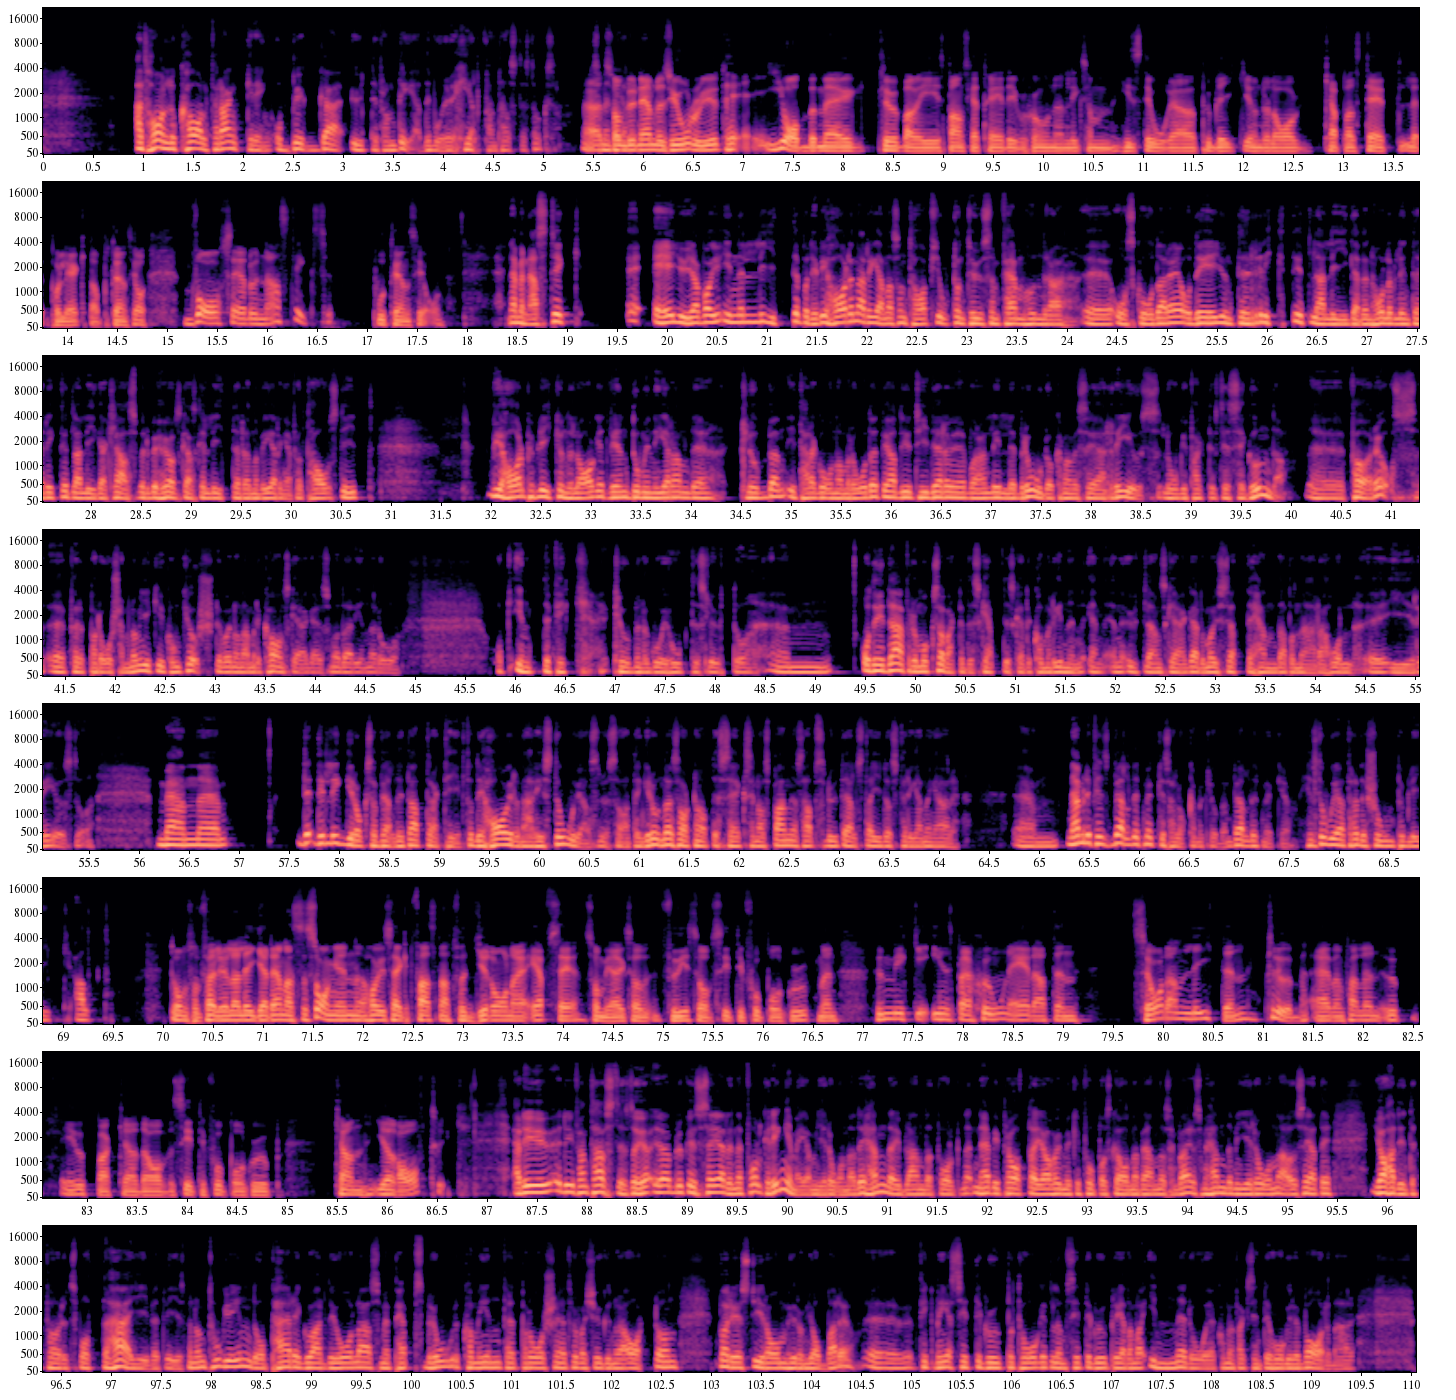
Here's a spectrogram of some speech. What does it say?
att ha en lokal förankring och bygga utifrån det, det vore helt fantastiskt också. Ja, Som du nämnde så gjorde du ju ett jobb med klubbar i spanska tredje divisionen, liksom historia, publikunderlag, kapacitet på läktare, potential. Var ser du Nastics potential? Nej men Nastic är- är ju, jag var ju inne lite på det, vi har en arena som tar 14 500 eh, åskådare och det är ju inte riktigt La Liga, den håller väl inte riktigt La Liga-klass, men det behövs ganska lite renoveringar för att ta oss dit. Vi har publikunderlaget, vi är den dominerande klubben i Tarragonaområdet, Vi hade ju tidigare vår lillebror då kan man väl säga, Reus, låg ju faktiskt i Segunda eh, före oss eh, för ett par år sedan, men de gick ju i konkurs. Det var ju någon amerikansk ägare som var där inne då och inte fick klubben att gå ihop till slut. Då. Um, och det är därför de också har varit lite skeptiska att det kommer in en, en, en utländsk ägare. De har ju sett det hända på nära håll eh, i Reus. Då. Men eh, det, det ligger också väldigt attraktivt och det har ju den här historien som du sa att den grundades 1886, en av Spaniens absolut äldsta idrottsföreningar. Um, nej men det finns väldigt mycket som lockar med klubben, väldigt mycket. Historia, tradition, publik, allt. De som följer La Liga denna säsongen har ju säkert fastnat för Girona FC som ju ägs av förvisso av City Football Group. Men hur mycket inspiration är det att en sådan liten klubb, även om den upp, är uppbackad av City Football Group, kan göra avtryck? Ja, det är ju det är fantastiskt och jag, jag brukar ju säga det när folk ringer mig om Girona. Det händer ibland att folk, när vi pratar, jag har ju mycket fotbollsgalna vänner, som, vad är det som händer med Girona? Och säger att det, jag hade inte förutspått det här givetvis, men de tog ju in då Per Guardiola som är Peps bror, kom in för ett par år sedan, jag tror det var 2018, började styra om hur de jobbade, eh, fick med City Group på tåget, eller om City Group redan var inne då, jag kommer faktiskt inte ihåg hur det var det där.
